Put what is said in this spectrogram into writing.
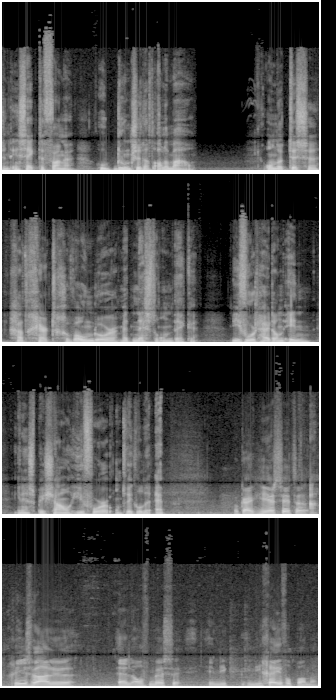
20.000 insecten vangen. Hoe doen ze dat allemaal? Ondertussen gaat Gert gewoon door met nesten ontdekken. Die voert hij dan in in een speciaal hiervoor ontwikkelde app. Oh, kijk, hier zitten Ah. gierzwaluwen en of mussen in die, in die gevelpannen.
